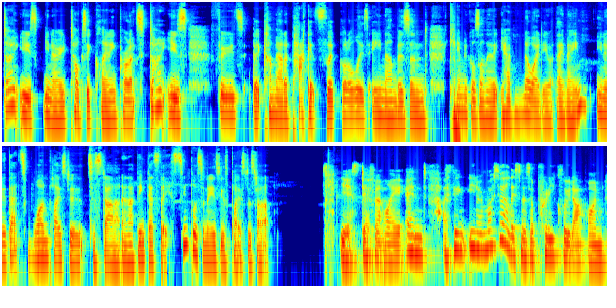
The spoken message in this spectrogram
Don't use, you know, toxic cleaning products. Don't use foods that come out of packets that got all these E numbers and chemicals on there that you have no idea what they mean. You know, that's one place to, to start. And I think that's the simplest and easiest place to start. Yes, definitely. And I think, you know, most of our listeners are pretty clued up on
